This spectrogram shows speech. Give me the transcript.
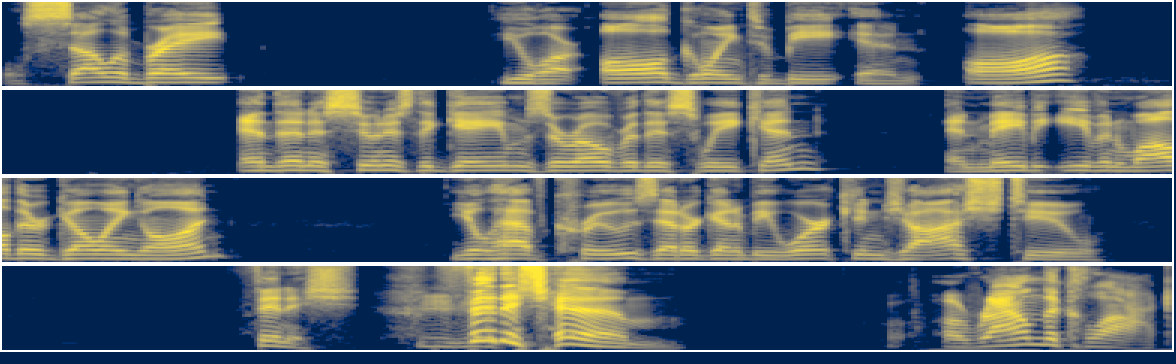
We'll celebrate. You are all going to be in awe. And then as soon as the games are over this weekend, and maybe even while they're going on, you'll have crews that are going to be working Josh to finish. Mm-hmm. Finish him. Around the clock.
